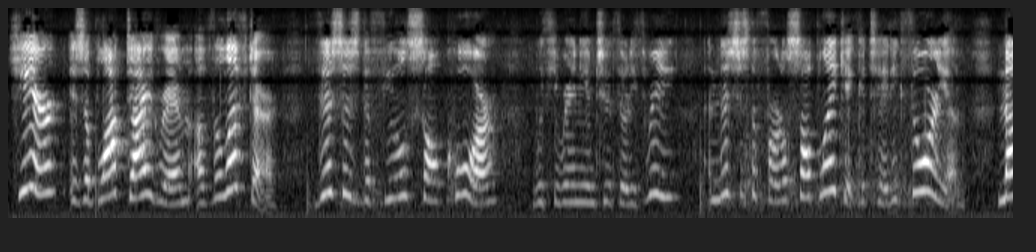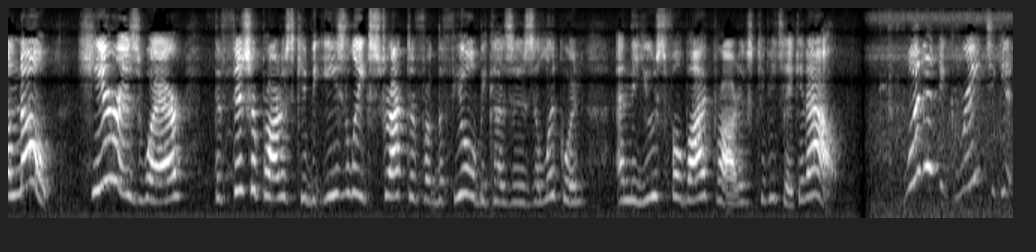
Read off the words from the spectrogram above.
Here is a block diagram of the LFTR. This is the fuel salt core with uranium-233, and this is the fertile salt blanket containing thorium. Now note, here is where the fission products can be easily extracted from the fuel because it is a liquid, and the useful byproducts can be taken out. Wouldn't it be great to get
